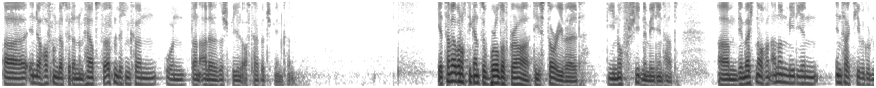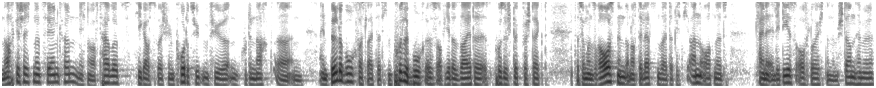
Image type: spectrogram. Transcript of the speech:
äh, in der Hoffnung, dass wir dann im Herbst veröffentlichen können und dann alle das Spiel auf Tablet spielen können. Jetzt haben wir aber noch die ganze World of Gra, die Storywelt, die noch verschiedene Medien hat. Ähm, wir möchten auch in anderen Medien interaktive gute Nachtgeschichten erzählen können, nicht nur auf Tablets. Hier gab es zum Beispiel einen Prototypen für eine gute Nacht, äh, ein, ein, Bilderbuch, was gleichzeitig ein Puzzlebuch ist. Auf jeder Seite ist ein Puzzlestück versteckt, das, wenn man es rausnimmt und auf der letzten Seite richtig anordnet, kleine LEDs aufleuchten im Sternenhimmel.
